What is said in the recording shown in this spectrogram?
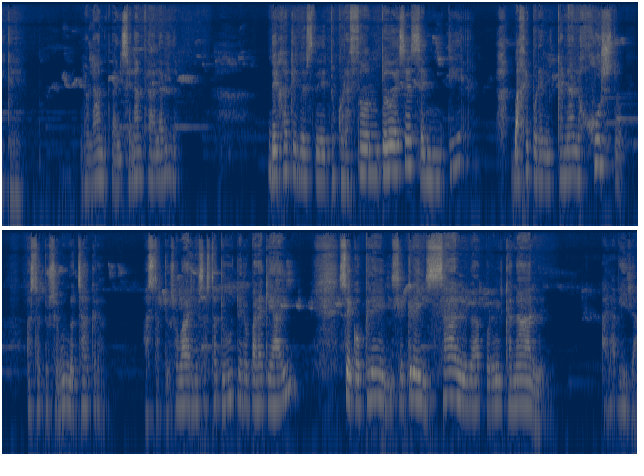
Y lo lanza y se lanza a la vida. Deja que desde tu corazón todo ese sentir baje por el canal justo hasta tu segundo chakra, hasta tus ovarios, hasta tu útero, para que ahí se cocree y se cree y salga por el canal a la vida,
